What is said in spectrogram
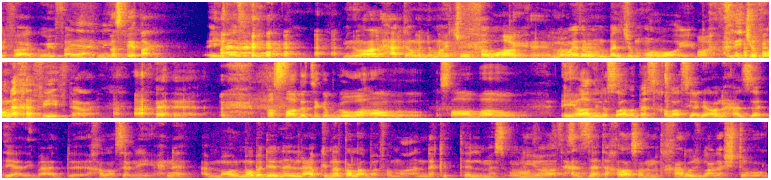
دفاع قوي. فيعني بس في طق إي لازم في من وراء الحكم اللي ما يشوفه وايد. واللي ما. يدرون بالجمهور وايد. اللي يشوفونه خفيف ترى. بس صادتك بقوة ها وإصابة و... إي هذه الإصابة بس خلاص يعني أنا حزت يعني بعد خلاص يعني إحنا أما اول ما بدينا نلعب كنا طلبة فما عندك التل مسؤوليات. حزتها خلاص أنا متخرج وقاعد أشتغل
